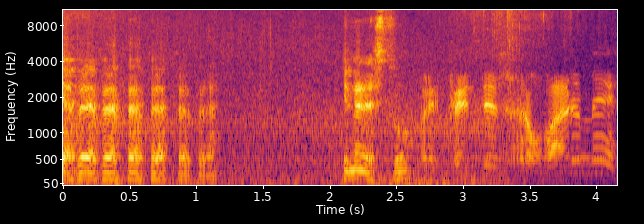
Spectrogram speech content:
Hostia, espera, espera, espera, espera, espera, espera. ¿Quién eres tú? ¿Pretendes robarme?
